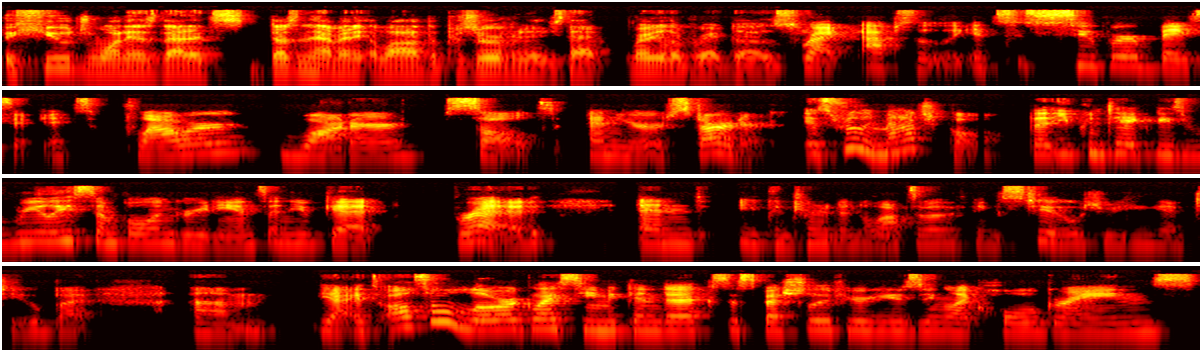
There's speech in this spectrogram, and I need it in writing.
a huge one is that it's doesn't have any a lot of the preservatives that regular bread does. Right, absolutely. It's super basic. It's flour, water, salt, and your starter. It's really magical that you can take these really simple ingredients and you get bread and you can turn it into lots of other things too, which we can get to. But um, yeah, it's also a lower glycemic index, especially if you're using like whole grains.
